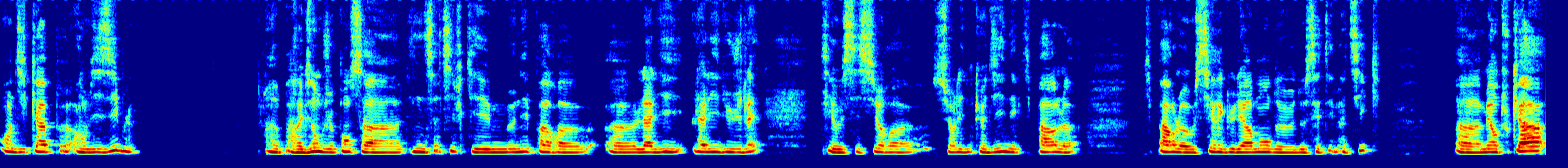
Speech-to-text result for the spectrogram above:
handicaps invisibles. par exemple, je pense à l'initiative qui est menée par Lali, Lali Dugelet, qui est aussi sur, sur LinkedIn et qui parle, qui parle aussi régulièrement de, ces thématiques. mais en tout cas,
